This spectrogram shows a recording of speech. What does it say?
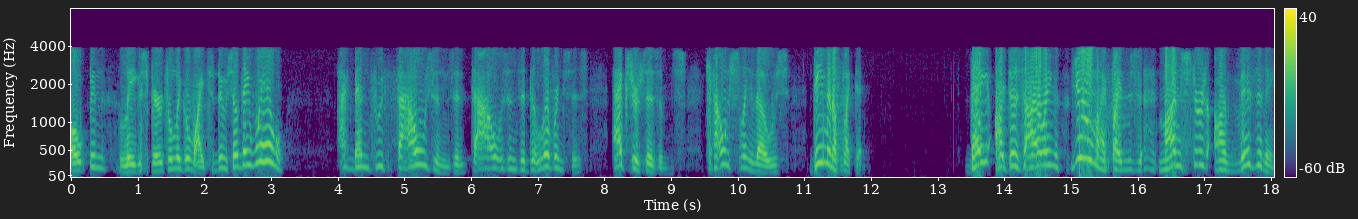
open legal, spiritual legal rights to do so, they will. I've been through thousands and thousands of deliverances, exorcisms, counseling those demon afflicted. They are desiring you, my friends. Monsters are visiting.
